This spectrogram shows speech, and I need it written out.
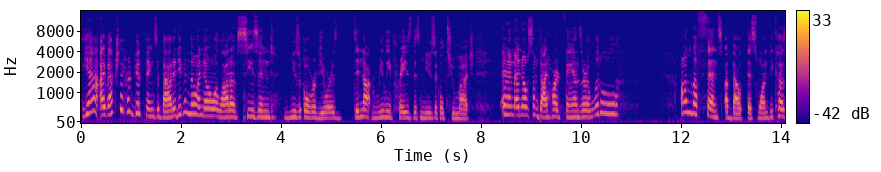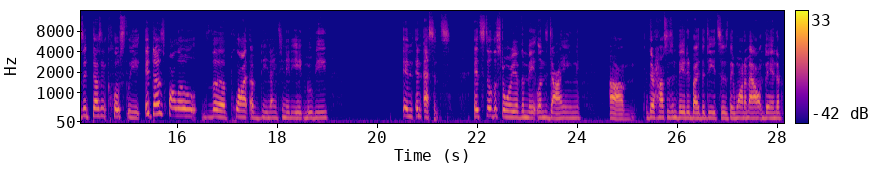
yeah, I've actually heard good things about it, even though I know a lot of seasoned musical reviewers did not really praise this musical too much. And I know some diehard fans are a little on the fence about this one because it doesn't closely it does follow the plot of the 1988 movie in in essence. It's still the story of the Maitlands dying. Um, their house is invaded by the Dietzes. They want them out, and they end up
